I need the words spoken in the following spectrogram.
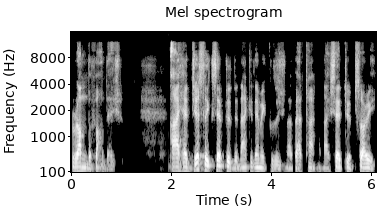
run the foundation. I had just accepted an academic position at that time, and I said to him, Sorry.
